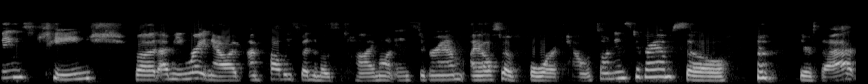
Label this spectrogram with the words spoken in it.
things change, but I mean right now I, I'm probably spend the most time on Instagram. I also have four accounts on Instagram, so there's that.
